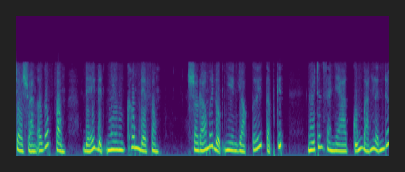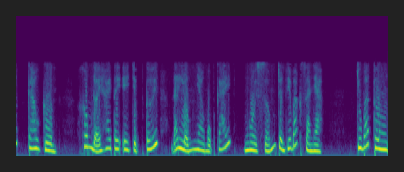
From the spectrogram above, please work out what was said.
sờ soạn ở góc phòng để địch nhân không đề phòng. Sau đó mới đột nhiên giọt tới tập kích. Người trên xà nhà cũng bản lĩnh rất cao cường. Không đợi hai tay y chụp tới, đã lộn nhào một cái, ngồi xổm trên phía bắc xà nhà. Chu bá thông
